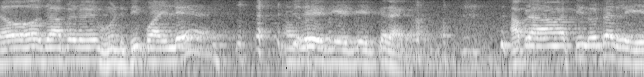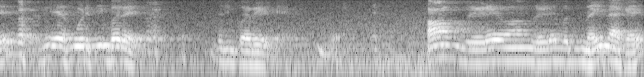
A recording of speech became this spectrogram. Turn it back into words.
તો જો આપણે ઊંઢથી પાઈ લે. કર્યા. આપણે આ હાથથી લોટા લઈએ એ ઊંઢથી ભરે પછી ભરે. આમ રેડે આમ રેડે બધું નહીં નાખે.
